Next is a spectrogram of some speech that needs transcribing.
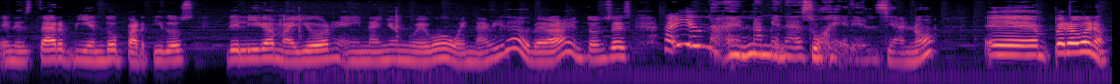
en estar viendo partidos de Liga Mayor en Año Nuevo o en Navidad, ¿verdad? Entonces, ahí es una, una sugerencia, ¿no? Eh, pero bueno,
